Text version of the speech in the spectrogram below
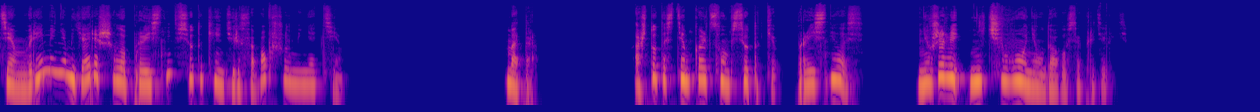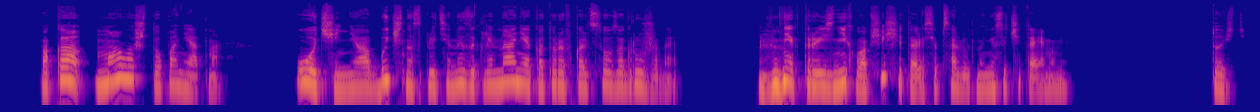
Тем временем я решила прояснить все-таки интересовавшую меня тему. Мэтр, а что-то с тем кольцом все-таки прояснилось? Неужели ничего не удалось определить? Пока мало что понятно. Очень необычно сплетены заклинания, которые в кольцо загружены. Некоторые из них вообще считались абсолютно несочетаемыми. То есть?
